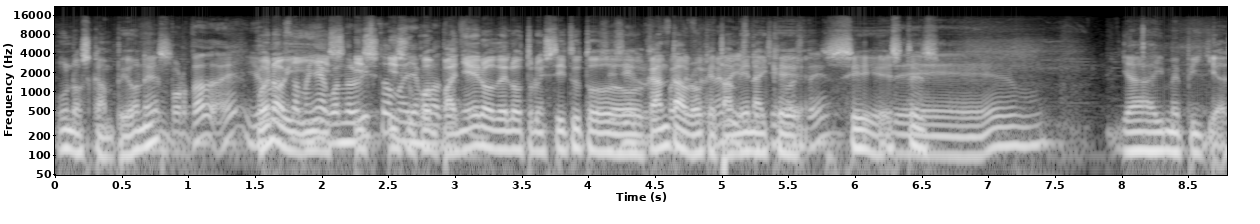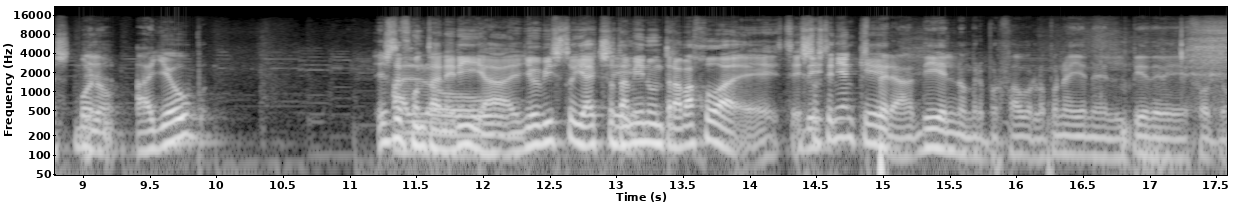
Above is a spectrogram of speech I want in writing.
unos campeones. En portada, ¿eh? Yo bueno, y, mañana visto su compañero del otro instituto Sí, sí, el cántabro, que también hay que. este Sí, es este de- es. Ya ahí me pillas. Bueno, De- a Job es de a lo- fontanería. Yo he visto y ha hecho Sí. también un trabajo. eh, Estos Di- tenían que. Espera, di el nombre, por favor. Lo pone ahí en el pie de foto.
